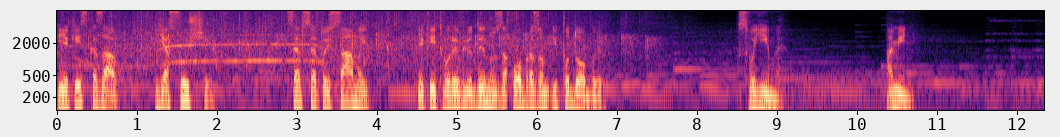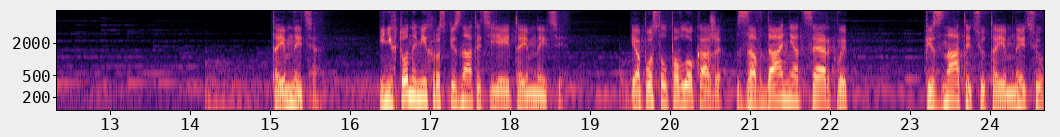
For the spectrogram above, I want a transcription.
і який сказав: Я сущий. Це все той самий, який творив людину за образом і подобою. Своїми. Амінь. Таємниця. І ніхто не міг розпізнати цієї таємниці. І апостол Павло каже: завдання церкви пізнати цю таємницю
